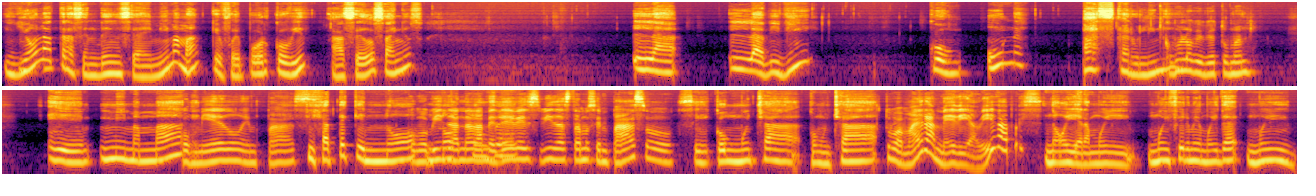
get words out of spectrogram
yo la trascendencia de mi mamá, que fue por COVID hace dos años, la, la viví con una paz, Carolina. ¿Cómo lo vivió tu mami? Eh, mi mamá. Con miedo, en paz. Fíjate que no. Como vida, no nada me debes, vida, estamos en paz. O Sí, con mucha, con mucha. tu mamá era media vida, pues. No, y era muy, muy firme, muy, de- muy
